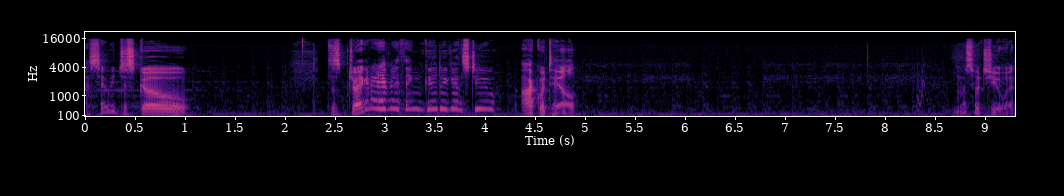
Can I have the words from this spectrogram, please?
I say we just go... Does Dragonite have anything good against you? Aqua I'm gonna switch you in.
